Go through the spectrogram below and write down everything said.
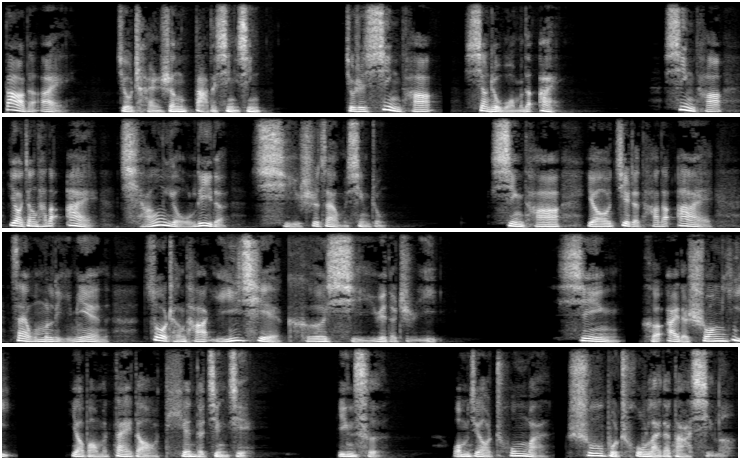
大的爱就产生大的信心，就是信他向着我们的爱，信他要将他的爱强有力的启示在我们心中，信他要借着他的爱在我们里面做成他一切可喜悦的旨意。信和爱的双翼要把我们带到天的境界，因此。我们就要充满说不出来的大喜乐。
